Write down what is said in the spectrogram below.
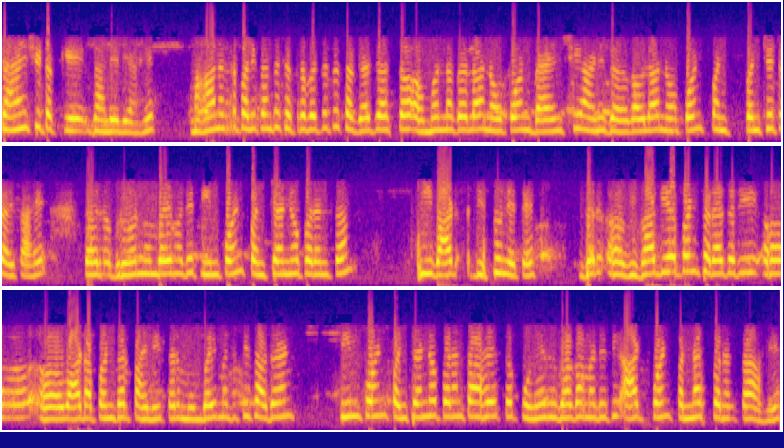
शहाऐंशी टक्के झालेली आहे. महानगरपालिकांचं क्षेत्रफळ तर सगळ्यात जास्त अहमदनगरला नऊ पॉईंट ब्याऐंशी आणि जळगावला नऊ पॉईंट पंचेचाळीस आहे. तर बृहन्मुंबईमध्ये तीन पॉईंट पंच्याण्णव पर्यंत ही वाढ दिसून येते. जर विभागीय पण सरासरी वाढ आपण जर पाहिली तर मुंबईमध्ये ती साधारण तीन पॉईंट पंच्याण्णव पर्यंत आहे तर पुणे विभागामध्ये ती आठ पॉईंट पन्नास पर्यंत आहे.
